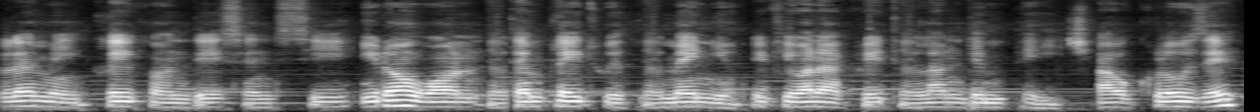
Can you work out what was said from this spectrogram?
Let me click on this and see. You don't want the template with the menu. If you want to create a landing page i'll close it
